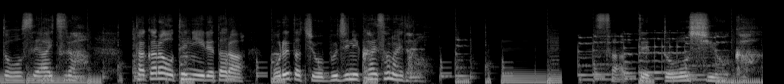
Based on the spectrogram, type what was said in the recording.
どうせあいつら宝を手に入れたら俺たちを無事に返さないだろう。さてどうしようか。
